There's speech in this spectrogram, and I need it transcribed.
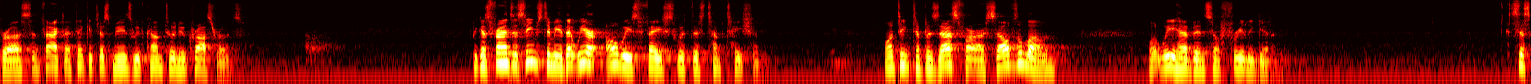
for us. In fact, I think it just means we've come to a new crossroads. Because, friends, it seems to me that we are always faced with this temptation, wanting to possess for ourselves alone what we have been so freely given. It's this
